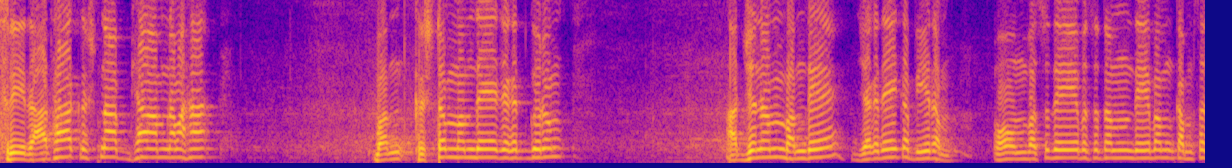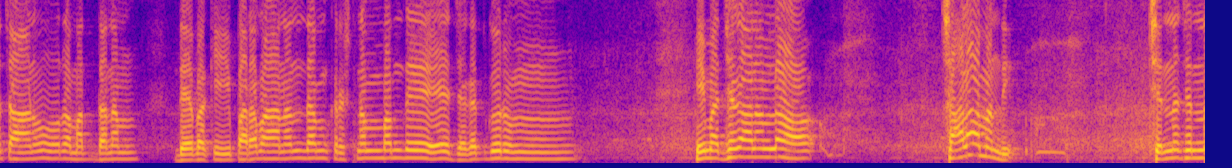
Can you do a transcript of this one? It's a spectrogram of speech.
శ్రీ రాధాకృష్ణాభ్యాం నమ. వం కృష్ణం వందే జగద్గురుం అర్జునం వందే జగదేక వీరం ఓం వసుదేవసుతం దేవం కంసచాణూరమర్దనం దేవకీ పరమానందం కృష్ణం వందే జగద్గురుం. ఈ మధ్యకాలంలో చాలామంది చిన్న చిన్న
